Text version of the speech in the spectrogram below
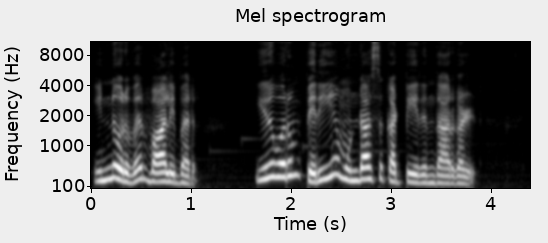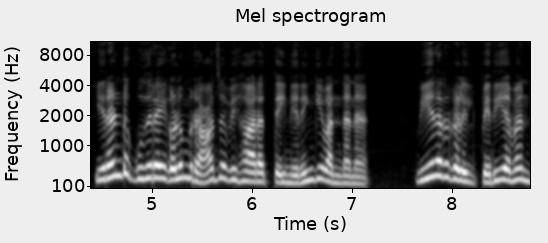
இன்னொருவர் வாலிபர். இருவரும் பெரிய முண்டாசு கட்டியிருந்தார்கள். இரண்டு குதிரைகளும் ராஜவிகாரத்தை நெருங்கி வந்தன. வீரர்களில் பெரியவன்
